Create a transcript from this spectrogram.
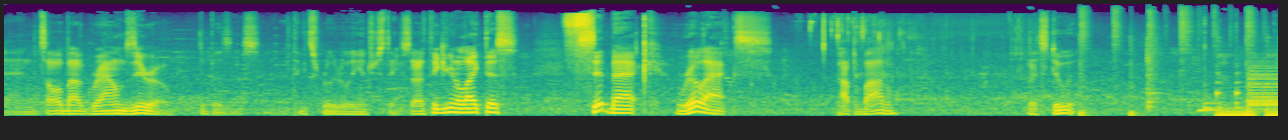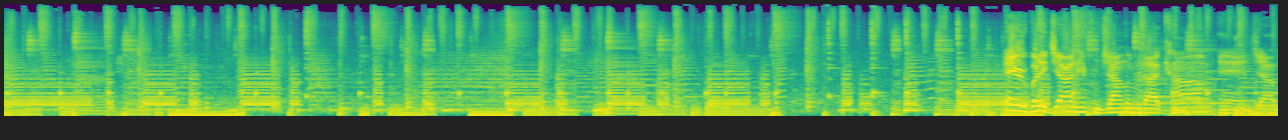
And it's all about ground zero, the business. I think it's really, really interesting. So I think you're going to like this. Sit back, relax, pop a bottle. Let's do it. Hey everybody, John here from JonLoomer.com and John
